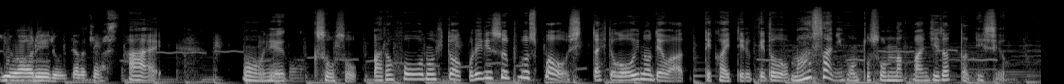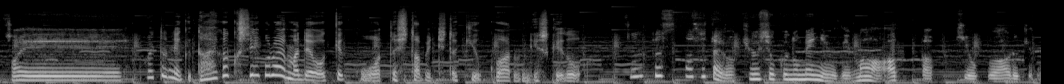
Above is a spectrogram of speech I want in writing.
URL をいただきました。はい。もうね、そうそう。アラフォーの人はこれでスープスパを知った人が多いのではって書いてるけど、まさにほんとそんな感じだったんですよ。へえ割とね、大学生ぐらいまでは結構私食べてた記憶あるんですけど、スープスパ自体は給食のメニューでまああった記憶はあるけど。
